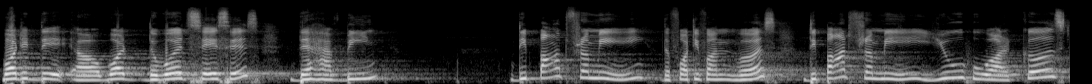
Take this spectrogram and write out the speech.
What did they uh, what the word says is they have been Depart from me, the 41 verse, depart from me, you who are cursed,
